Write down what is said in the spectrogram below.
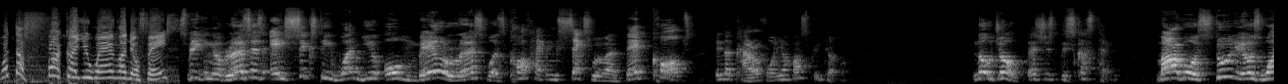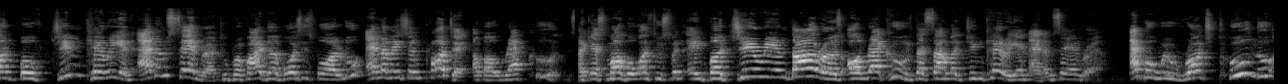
what the fuck are you wearing on your face? Speaking of nurses, a 61-year-old male nurse was caught having sex with a dead corpse in a California hospital. No joke, that's just disgusting. Marvel Studios want both Jim Carrey and Adam Sandler to provide their voices for a new animation project about raccoons. I guess Marvel wants to spend a bajillion dollars on raccoons that sound like Jim Carrey and Adam Sandler. Apple will launch two new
